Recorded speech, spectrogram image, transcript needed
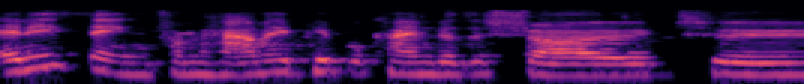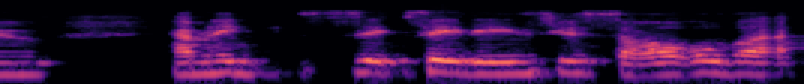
anything from how many people came to the show to how many CDs you sold, all that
